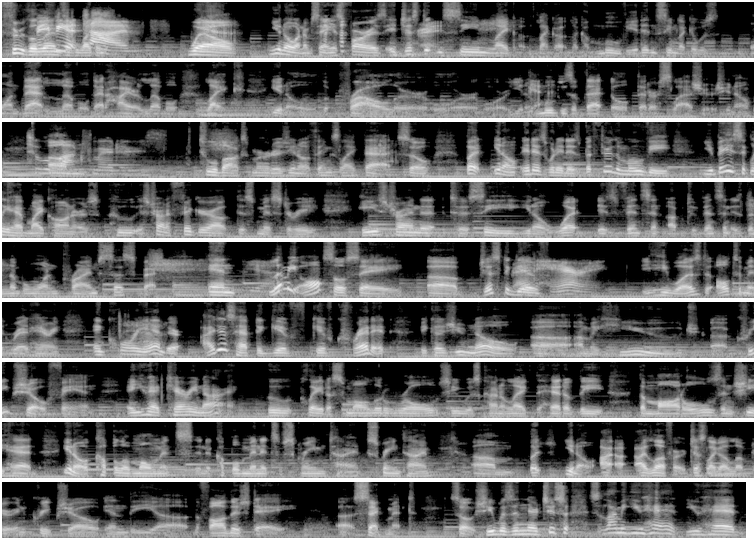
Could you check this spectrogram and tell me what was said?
Through the Maybe lens of like a- times. well, you know what I'm saying. As far as it just Right. didn't seem like like a like a movie. It didn't seem like it was on that level, that higher level, like you know the Prowler or or you know Yeah. movies of that ilk that are slashers. You know, Toolbox um, murders. Toolbox murders. You know things like that. So, but you know it is what it is. But through the movie, you basically have Mike Connors who is trying to figure out this mystery. He's trying to to see you know what is Vincent up to. Vincent is the number one prime suspect, and Yeah. let me also say, uh, just to Red give, herring. He was the ultimate red herring. And Coriander, I just have to give give credit because you know uh, I'm a huge uh, Creepshow fan, and you had Carrie Nye who played a small little role. She was kind of like the head of the the models, and she had you know a couple of moments and a couple minutes of screen time. Screen time, um, but you know I, I I love her just like I loved her in Creepshow in the uh, the Father's Day uh, segment. So she was in there too. So, so I mean, you had you had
